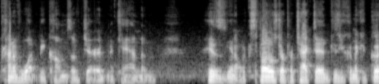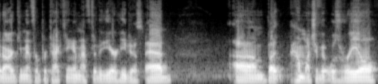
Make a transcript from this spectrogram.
kind of what becomes of Jared McCann and his, you know, exposed or protected because you can make a good argument for protecting him after the year he just had um, but how much of it was real?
